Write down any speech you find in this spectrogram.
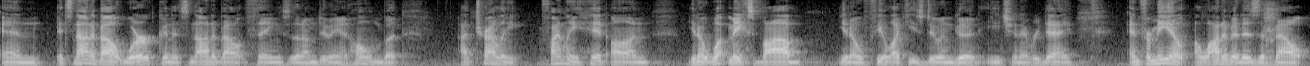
and it's not about work and it's not about things that I'm doing at home but I've finally finally hit on you know what makes Bob you know feel like he's doing good each and every day. And for me a, a lot of it is about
